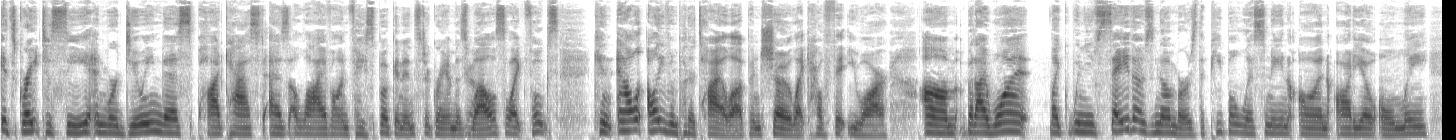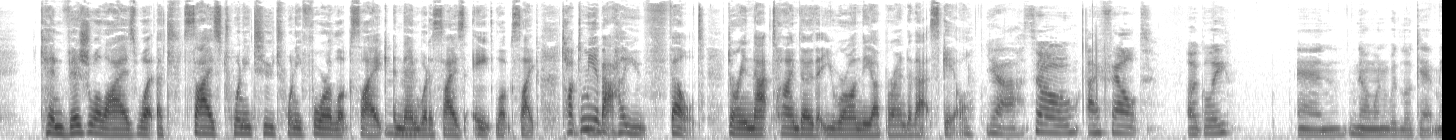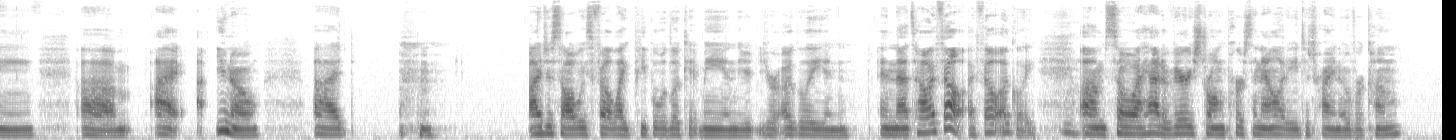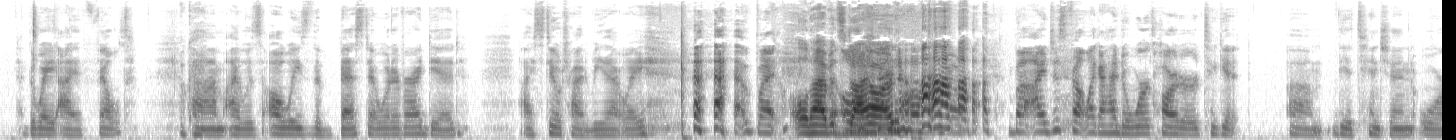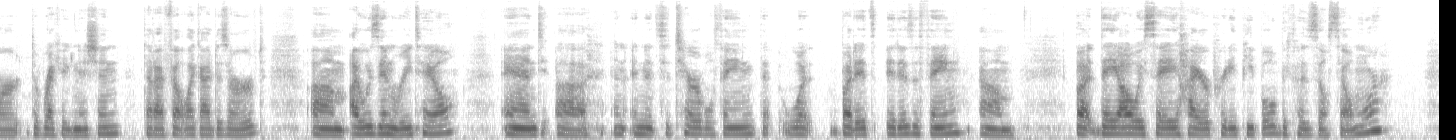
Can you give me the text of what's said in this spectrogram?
it's great to see. And we're doing this podcast as a live on Facebook and Instagram as yeah. well. So, like, folks can, and I'll, I'll even put a tile up and show, like, how fit you are. Um, but I want, like, when you say those numbers, the people listening on audio only can visualize what a t- size 22 24 looks like mm-hmm. and then mm-hmm. what a size 8 looks like talk to me mm-hmm. about how you felt during that time though that you were on the upper end of that scale yeah so i felt ugly and no one would look at me. Um, I, you know, I, I just always felt like people would look at me and you're, you're ugly and, and that's how I felt. I felt ugly. Mm. Um, so I had a very strong personality to try and overcome the way I felt. Okay. Um, I was always the best at whatever I did. I still try to be that way. but old habits old, die hard. no, no. But I just felt like I had to work harder to get um, the attention or the recognition that I felt like I deserved. Um, I was in retail, and uh, and and it's a terrible thing that what, but it's it is a thing. Um, but they always say hire pretty people because they'll sell more.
